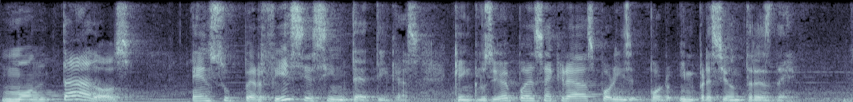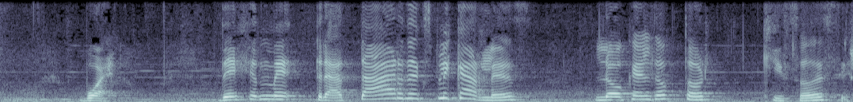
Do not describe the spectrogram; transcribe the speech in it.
montados en superficies sintéticas, que inclusive pueden ser creadas por, por impresión 3D. Bueno, déjenme tratar de explicarles lo que el doctor quiso decir.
